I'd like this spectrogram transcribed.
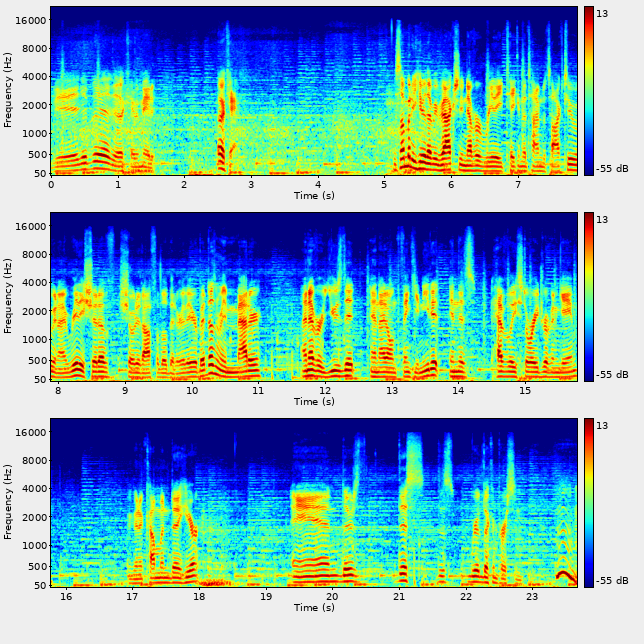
Okay, we made it. Okay. There's somebody here that we've actually never really taken the time to talk to, and I really should have showed it off a little bit earlier, but it doesn't really matter. I never used it, and I don't think you need it in this heavily story-driven game. We're gonna come into here, and there's this this weird-looking person. Hmm.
